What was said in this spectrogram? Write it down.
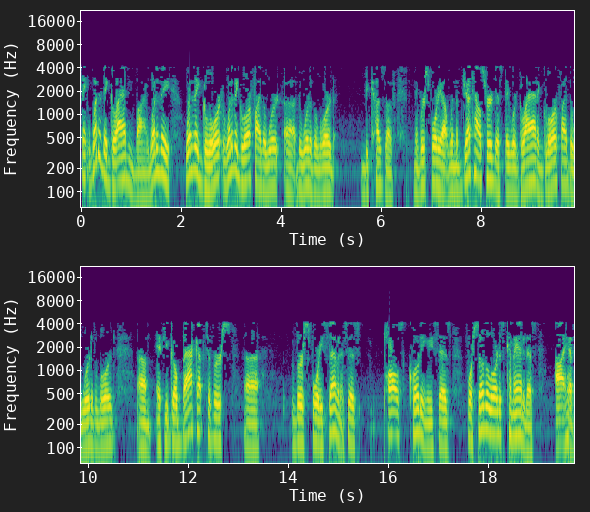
think? What are they gladdened by? What do they what do they glor- What do they glorify the word uh, the word of the Lord because of? In verse forty out, when the Gentiles heard this, they were glad and glorified the word of the Lord. Um, if you go back up to verse uh, verse forty seven, it says Paul's quoting and he says, "For so the Lord has commanded us." I have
